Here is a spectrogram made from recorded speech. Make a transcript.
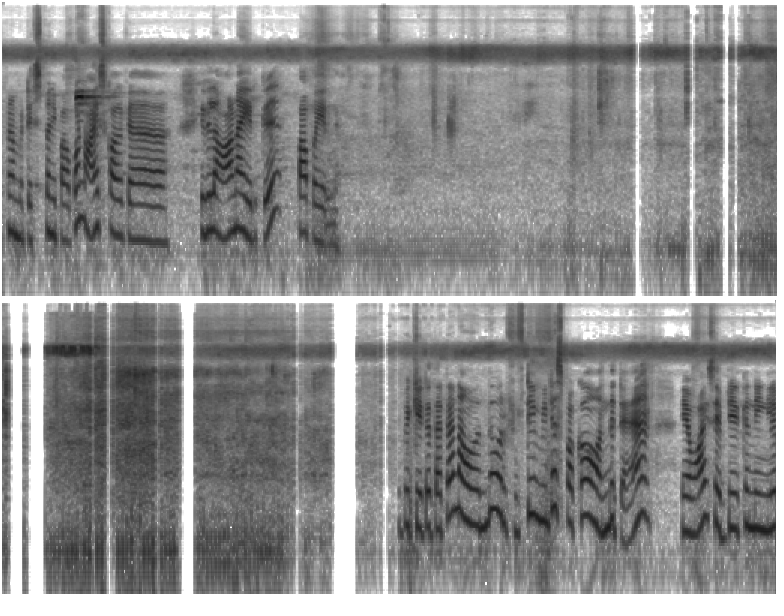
இப்போ நம்ம டெஸ்ட் பண்ணி பார்ப்போம். நாய்ஸ் கால் இதில் ஆன் ஆகிருக்கு பார்ப்போம் இருங்க. இப்போ கிட்டத்தட்ட நான் வந்து ஒரு ஃபிஃப்டி மீட்டர்ஸ் பக்கம் வந்துட்டேன். என் வாய்ஸ் எப்படி இருக்குன்னு நீங்களே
